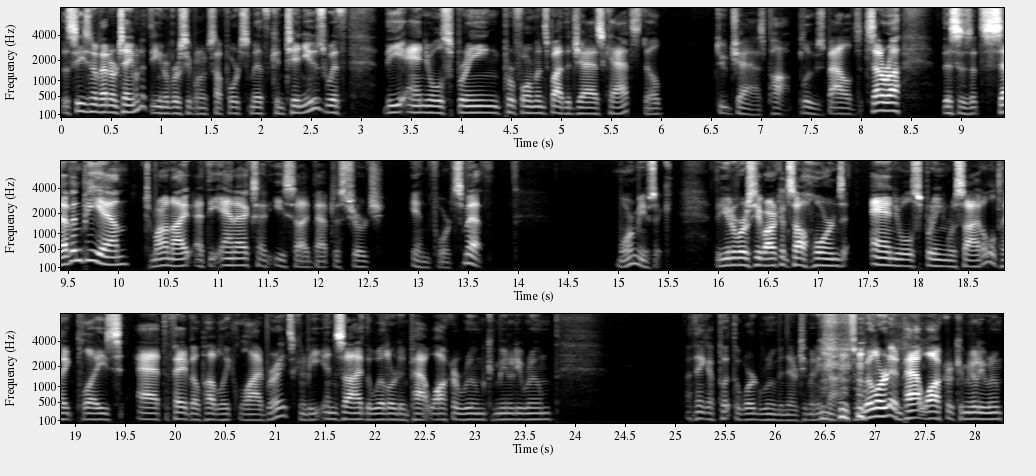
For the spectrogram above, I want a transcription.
the season of entertainment at the University of Arkansas Fort Smith continues with the annual spring performance by the Jazz Cats. They'll do jazz, pop, blues, ballads, etc. This is at 7 p.m. tomorrow night at the Annex at Eastside Baptist Church in Fort Smith. More music. The University of Arkansas Horns annual spring recital will take place at the Fayetteville Public Library. It's going to be inside the Willard and Pat Walker Room, Community Room. I think I put the word room in there too many times. Willard and Pat Walker Community Room.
